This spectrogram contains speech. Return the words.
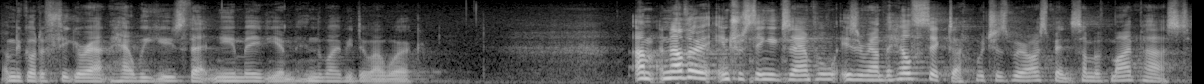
and we've got to figure out how we use that new medium in the way we do our work. Um, another interesting example is around the health sector, which is where I spent some of my past.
